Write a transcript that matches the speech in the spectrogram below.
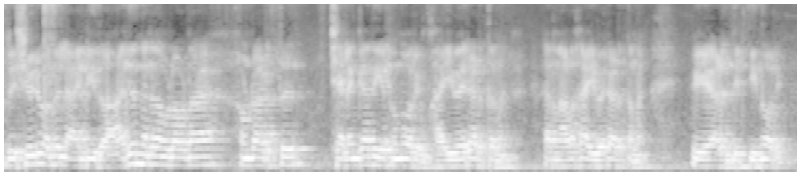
തൃശ്ശൂർ വന്ന് ലാൻഡ് ചെയ്തു. ആദ്യം തന്നെ നമ്മളവിടെ നമ്മുടെ അടുത്ത് ചെലങ്ക തിയേറ്റർ എന്ന് പറയും. ഹൈവേയുടെ അടുത്താണ്. എറണാകുളം ഹൈവേയുടെ അടുത്താണ്. ഈ അളന്തിരുത്തി എന്ന് പറയും.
